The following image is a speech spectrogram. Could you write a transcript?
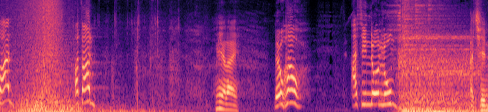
จารย์อาจารย์มีอะไร เร็วเข้า อาชินโดนลุมอาชิน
